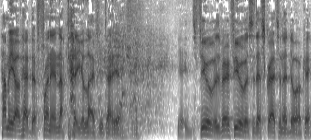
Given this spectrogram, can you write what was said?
How many of y'all have had the front end knocked out of your life? Yeah. Yeah, few of us, very few of us that scratch on the door, okay?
